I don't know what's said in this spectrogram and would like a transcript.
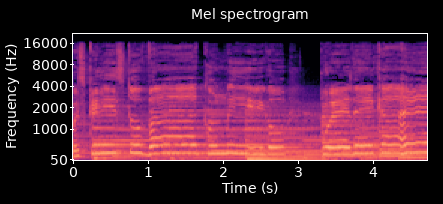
pues Cristo va conmigo, puede caer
